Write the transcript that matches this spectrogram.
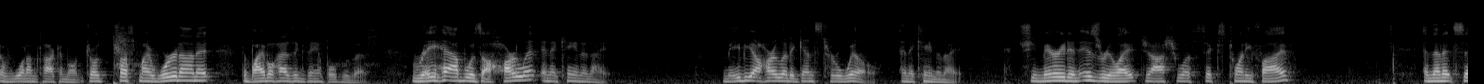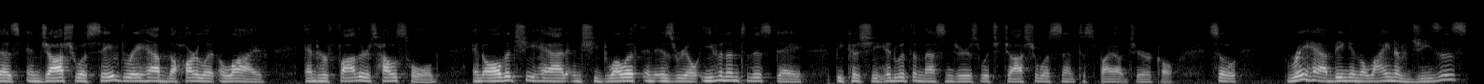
of what I'm talking about. Trust my word on it. The Bible has examples of this. Rahab was a harlot and a Canaanite. Maybe a harlot against her will and a Canaanite. She married an Israelite, Joshua 6:25. And then it says, "And Joshua saved Rahab the harlot alive, and her father's household, and all that she had, and she dwelleth in Israel even unto this day, because she hid with the messengers which Joshua sent to spy out Jericho." So Rahab being in the line of Jesus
